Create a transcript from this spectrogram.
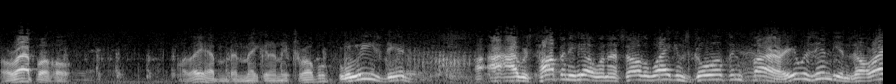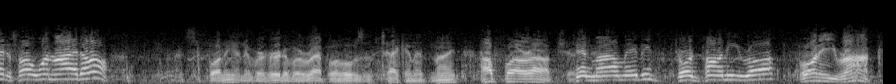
Arapaho. Well, they haven't been making any trouble. Well, these did. I, I I was topping a hill when I saw the wagons go up in fire. It was Indians, all right. I saw one ride off. That's funny. I never heard of Arapahoes attacking at night. How far out, Chester? Ten mile, maybe? Toward Pawnee Rock? Pawnee Rock.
